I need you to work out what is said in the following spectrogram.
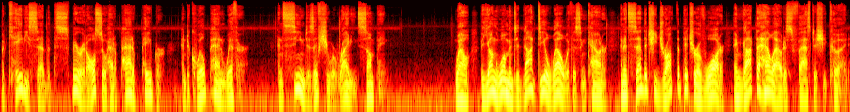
But Katie said that the spirit also had a pad of paper and a quill pen with her, and seemed as if she were writing something. Well, the young woman did not deal well with this encounter, and it said that she dropped the pitcher of water and got the hell out as fast as she could.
